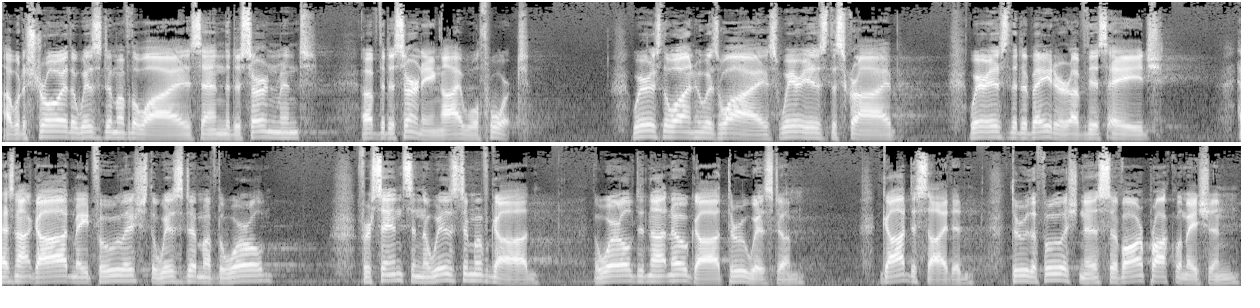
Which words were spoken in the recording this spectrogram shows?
I will destroy the wisdom of the wise, and the discernment of the discerning I will thwart. Where is the one who is wise? Where is the scribe? Where is the debater of this age? Has not God made foolish the wisdom of the world? For since in the wisdom of God, the world did not know God through wisdom, God decided, through the foolishness of our proclamation,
